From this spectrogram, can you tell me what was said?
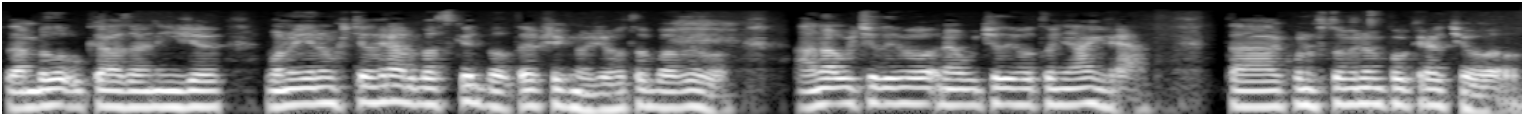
Tam bylo ukázané, že on jenom chtěl hrát basketbal, to je všechno, že ho to bavilo. A naučili ho, naučili ho to nějak hrát. Tak on v tom jenom pokračoval.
